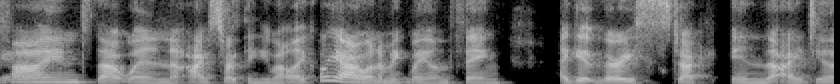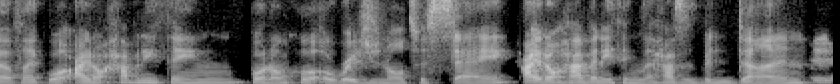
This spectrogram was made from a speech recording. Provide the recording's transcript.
Yeah. find that when I start thinking about, like, oh, yeah, I want to make my own thing, I get very stuck in the idea of, like, well, I don't have anything quote unquote original to say. I don't have anything that hasn't been done. Mm,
